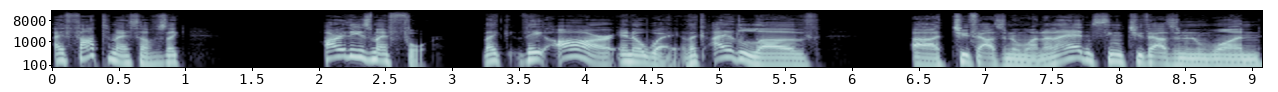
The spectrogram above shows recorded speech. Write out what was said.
I thought to myself i was like are these my four like they are in a way like i love uh 2001 and i hadn't seen 2001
